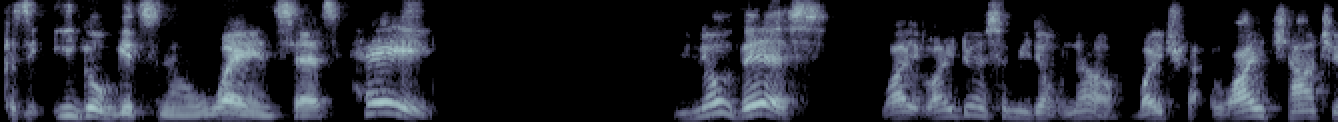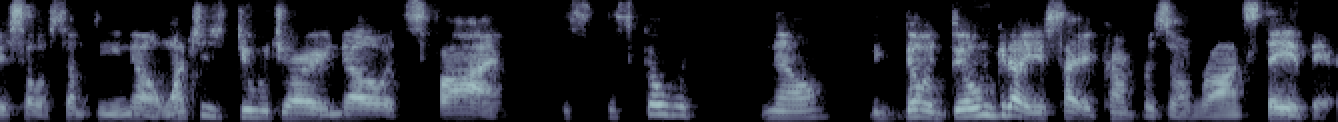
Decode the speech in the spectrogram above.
Because the ego gets in the way and says, hey, you know this. Why, why are you doing something you don't know? Why you try, why you challenge yourself with something you know? Why don't you just do what you already know? It's fine. Just, just go with, you know, don't, don't get out your side of your comfort zone, Ron. Stay there.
